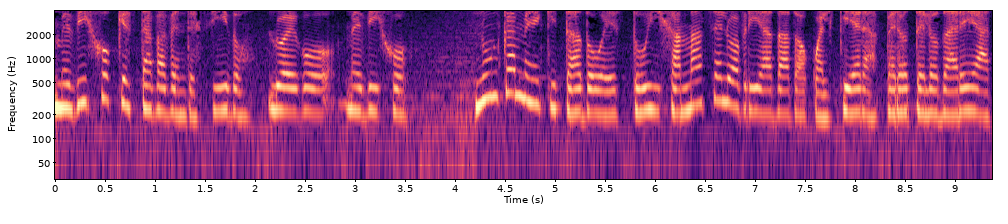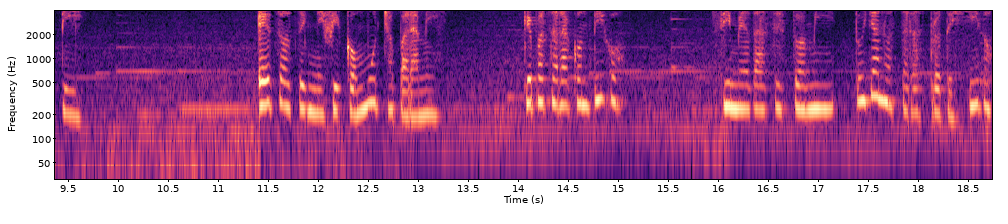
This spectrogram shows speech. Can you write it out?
Me dijo que estaba bendecido. Luego me dijo, nunca me he quitado esto y jamás se lo habría dado a cualquiera, pero te lo daré a ti. Eso significó mucho para mí. ¿Qué pasará contigo? Si me das esto a mí, tú ya no estarás protegido.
